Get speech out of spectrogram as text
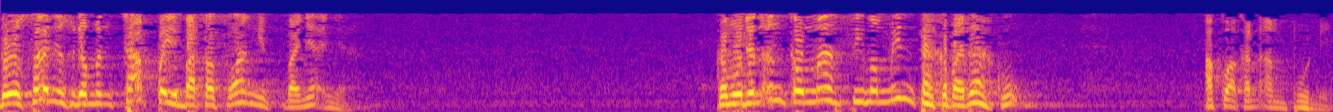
dosanya sudah mencapai batas langit banyaknya. Kemudian engkau masih meminta kepadaku, aku akan ampuni.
